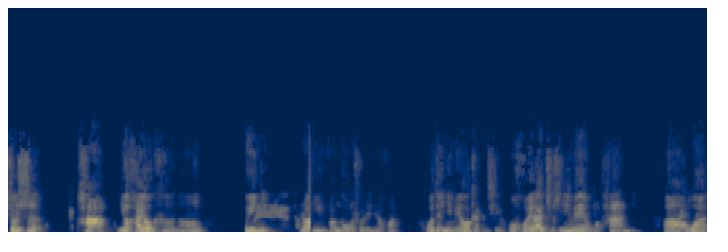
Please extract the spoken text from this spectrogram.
就是他有还有可能怼你，是吧？你甭跟我说这些话，我对你没有感情，我回来只是因为我怕你。啊，我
